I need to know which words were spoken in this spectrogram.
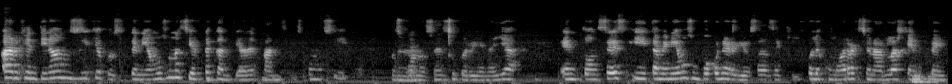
Argentina, sé que pues teníamos una cierta cantidad de fans, es como si nos conocen súper bien allá. Entonces, y también íbamos un poco nerviosas de aquí, híjole, cómo va a reaccionar la gente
